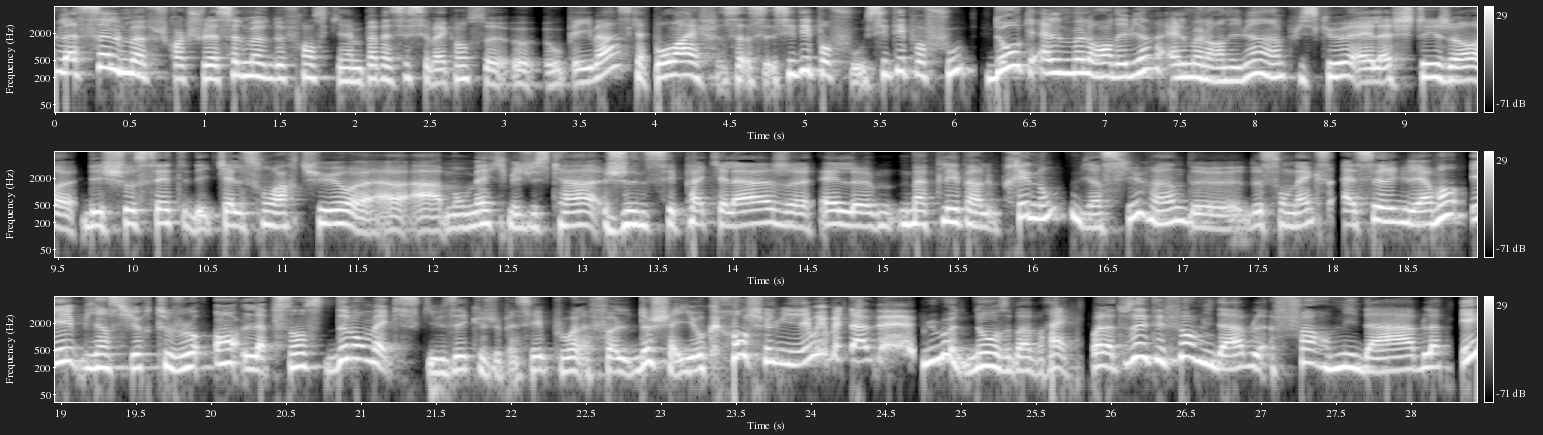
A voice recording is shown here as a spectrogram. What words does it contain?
la seule meuf, je crois que je suis la seule meuf de France qui n'aime pas passer ses vacances euh, au, Pays Basque. Bon bref, c'était pas fou, c'était pas fou. Donc elle me le rendait bien, elle me le rendait bien hein, puisque elle achetait genre des chaussettes et des caleçons Arthur à, à mon mec mais jusqu'à je ne sais pas quel âge. Elle euh, m'appelait par le prénom bien sûr hein, de, de son ex assez régulièrement et bien sûr toujours en l'absence de mon mec, ce qui faisait que je passais pour la folle de Chaillot quand je lui disais oui mais t'as vu Non c'est pas vrai. Voilà tout ça était formidable, formidable et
